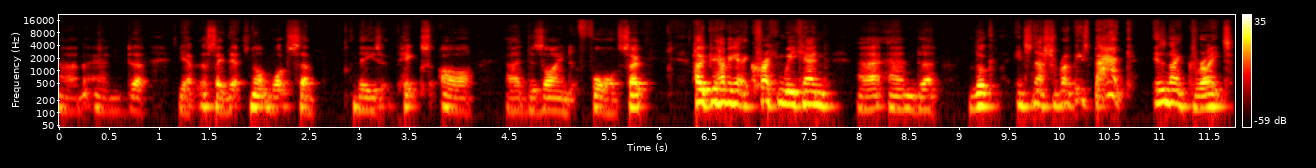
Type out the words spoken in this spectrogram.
Um, and uh, yeah, let's say that's not what uh, these picks are designed for. So, hope you're having a cracking weekend. and look, international rugby's back. Isn't that great?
